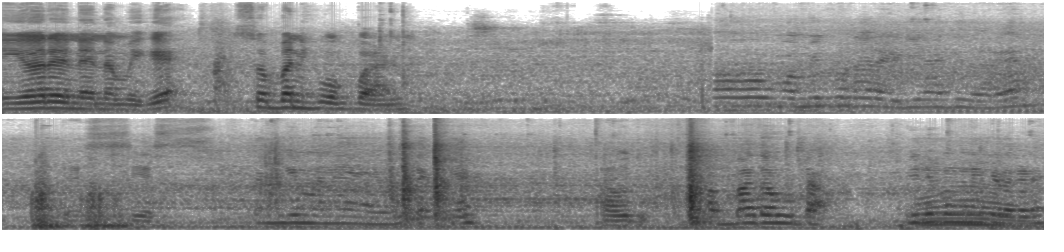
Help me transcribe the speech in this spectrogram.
ನಿಯರ್ ಏನೇ ನಮಗೆ. ಸೊ ಬನ್ನಿ ಹೋಗಿ ಬರೋಣ. ಮಮ್ಮಿ ಕೂಡ ರೆಡಿ ಆಗಿದ್ದಾರೆ. ಎಸ್ ಎಸ್ ತಂಗಿ ಮನೆ ಊಟಕ್ಕೆ. ಹೌದು. ಹಬ್ಬದ ಊಟ. ಕೆಳಗಡೆ.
